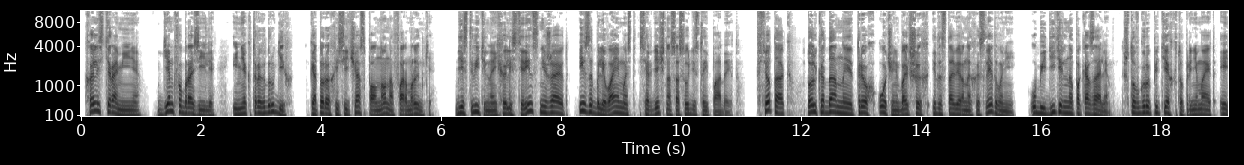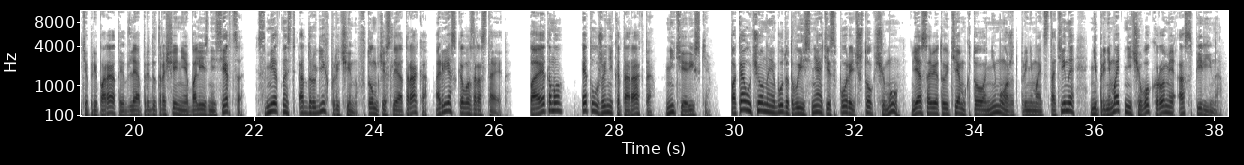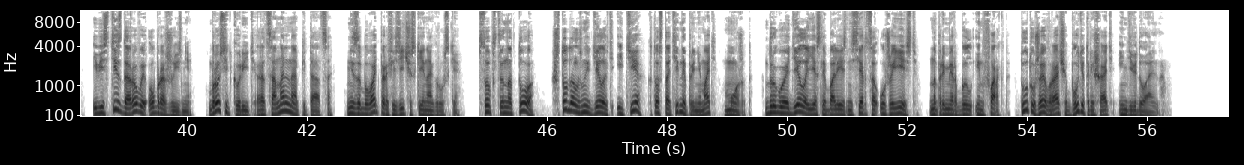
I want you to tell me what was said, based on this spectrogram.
Холестерамине, гемфобразиле и некоторых других, которых и сейчас полно на фармрынке. Действительно, и холестерин снижают, и заболеваемость сердечно-сосудистой падает. Все так, только данные трех очень больших и достоверных исследований убедительно показали, что в группе тех, кто принимает эти препараты для предотвращения болезни сердца, смертность от других причин, в том числе от рака, резко возрастает. Поэтому это уже не катаракта, не те риски. Пока ученые будут выяснять и спорить, что к чему, я советую тем, кто не может принимать статины, не принимать ничего, кроме аспирина. И вести здоровый образ жизни, бросить курить, рационально питаться, не забывать про физические нагрузки. Собственно, то, что должны делать и те, кто статины принимать может. Другое дело, если болезнь сердца уже есть, например, был инфаркт. Тут уже врач будет решать индивидуально.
